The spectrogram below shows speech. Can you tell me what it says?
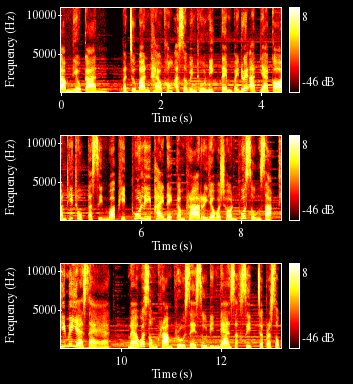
กรรมเดียวกัน ปัจจุบันแถวของอัศวินทูนิกเต็มไปด้วยอาชญากรที่ถูกตัดสินว่าผิดผู้ลี้ภัยเด็กกำพร้าหรือเยาวชนผู้สูงศักดิ์ที่ไม่แยแส แม้ว่าสงครามครูเสดสู่ดินแดนศักดิ์สิทธิ์จะประสบ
